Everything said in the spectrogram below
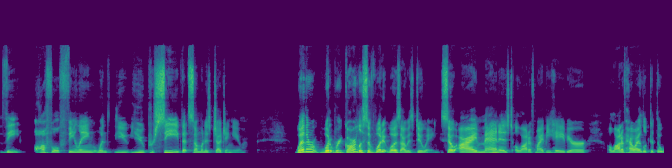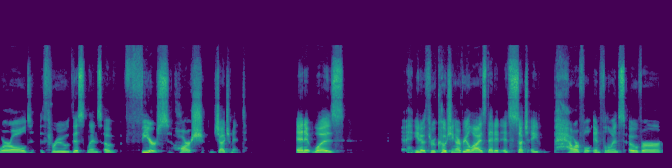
the awful feeling when you you perceive that someone is judging you whether what regardless of what it was I was doing. So I managed a lot of my behavior, a lot of how I looked at the world through this lens of fierce, harsh judgment. And it was eh, you know, through coaching, I realized that it is such a powerful influence over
